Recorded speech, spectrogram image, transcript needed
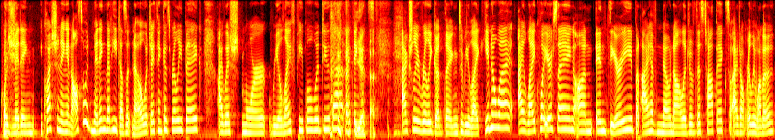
Questioning. admitting, questioning, and also admitting that he doesn't know, which I think is really big. I wish more real life people would do that. I think Yeah. it's actually a really good thing to be like, you know what? I like what you're saying on in theory, but I have no knowledge of this topic, so I don't really want to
